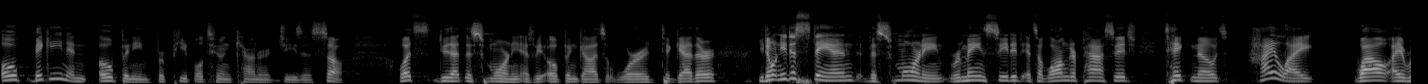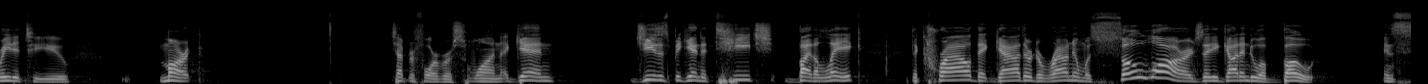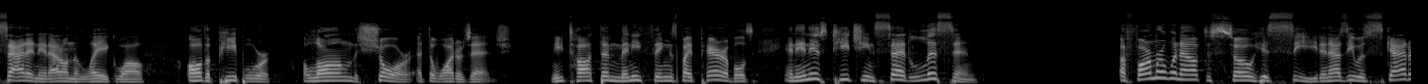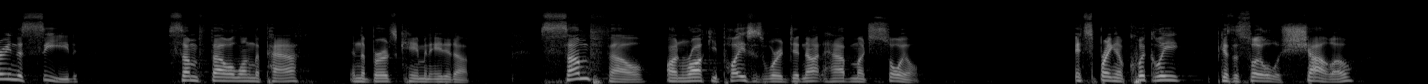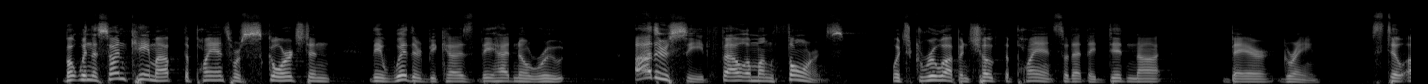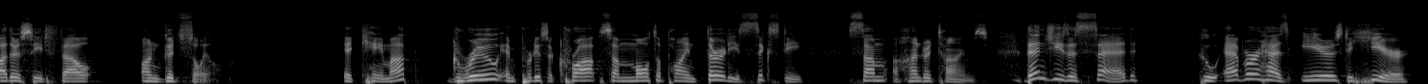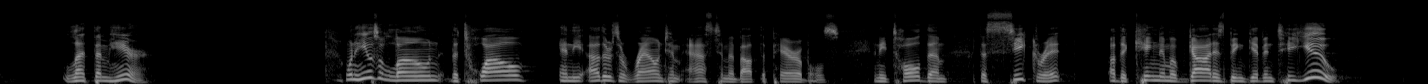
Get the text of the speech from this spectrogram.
op- making an opening for people to encounter Jesus. So let's do that this morning as we open God's Word together. You don't need to stand this morning. Remain seated. It's a longer passage. Take notes. Highlight while I read it to you. Mark chapter 4, verse 1. Again, Jesus began to teach by the lake the crowd that gathered around him was so large that he got into a boat and sat in it out on the lake while all the people were along the shore at the water's edge. And he taught them many things by parables, and in his teaching said, Listen, a farmer went out to sow his seed, and as he was scattering the seed, some fell along the path, and the birds came and ate it up. Some fell on rocky places where it did not have much soil. It sprang up quickly because the soil was shallow. But when the sun came up, the plants were scorched and they withered because they had no root. Other seed fell among thorns, which grew up and choked the plants so that they did not bear grain. Still, other seed fell on good soil. It came up, grew, and produced a crop, some multiplying 30, 60, some 100 times. Then Jesus said, Whoever has ears to hear, let them hear. When he was alone, the twelve and the others around him asked him about the parables. And he told them, The secret of the kingdom of God has been given to you,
